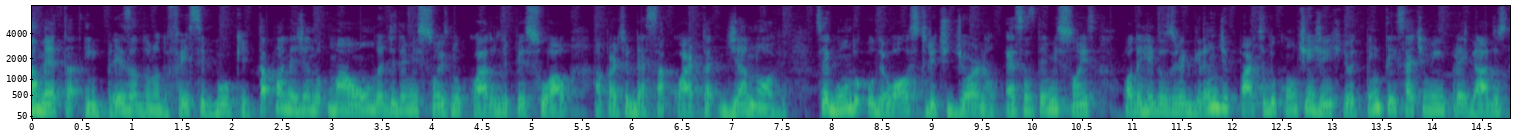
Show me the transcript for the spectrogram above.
A Meta, empresa dona do Facebook, está planejando uma onda de demissões no quadro de pessoal a partir dessa quarta, dia 9. Segundo o The Wall Street Journal, essas demissões podem reduzir grande parte do contingente de 87 mil empregados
